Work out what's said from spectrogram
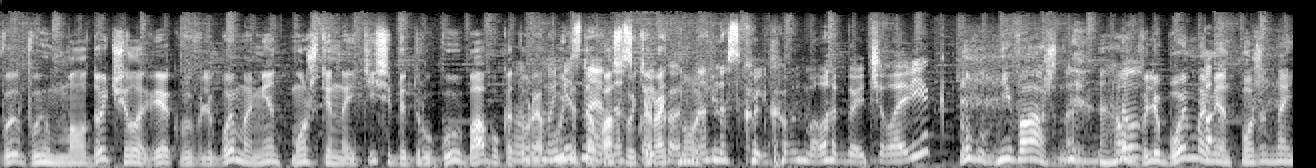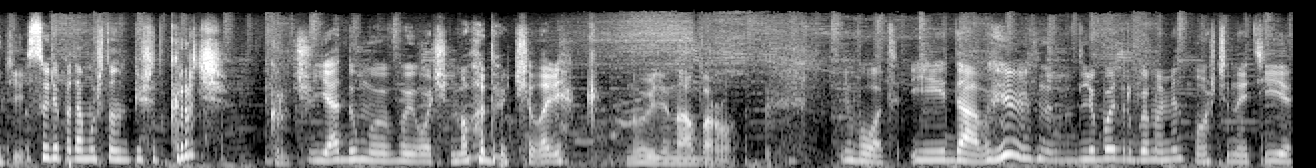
вы, вы молодой человек, вы в любой момент можете найти себе другую бабу, которая Ну, будет знаем, о вас вытирать он- ноги. насколько он молодой человек. Ну, неважно. Ну, Он в любой момент может найти. Судя по тому, что он пишет крч, Крч. я думаю, вы очень молодой человек. Ну или наоборот. Вот. И да, вы в любой другой момент можете найти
